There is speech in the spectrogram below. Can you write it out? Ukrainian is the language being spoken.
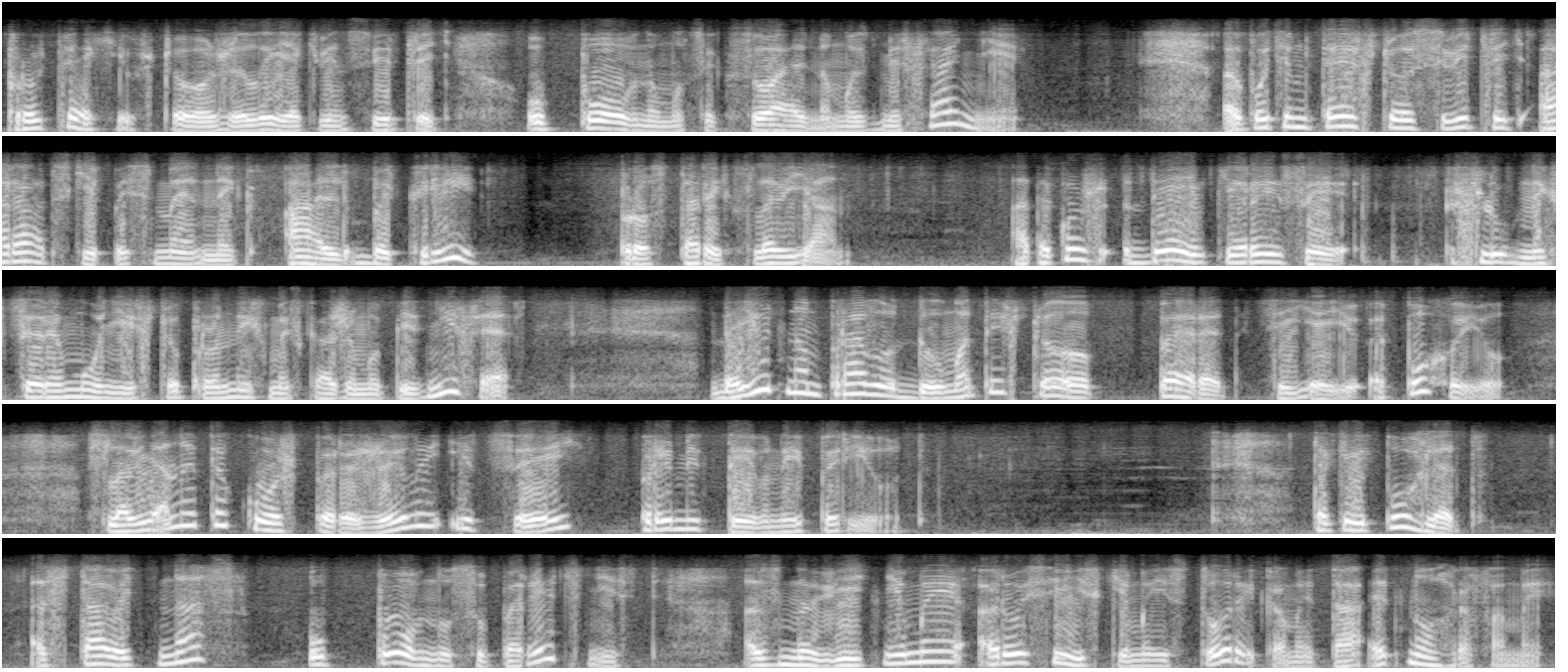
про чехів, що жили, як він свідчить, у повному сексуальному змішанні, а потім те, що свідчить арабський письменник Аль-Бекрі про старих слав'ян, а також деякі риси шлюбних церемоній, що про них ми скажемо пізніше, дають нам право думати, що перед цією епохою слав'яни також пережили і цей примітивний період. Такий погляд ставить нас у повну суперечність з новітніми російськими істориками та етнографами,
